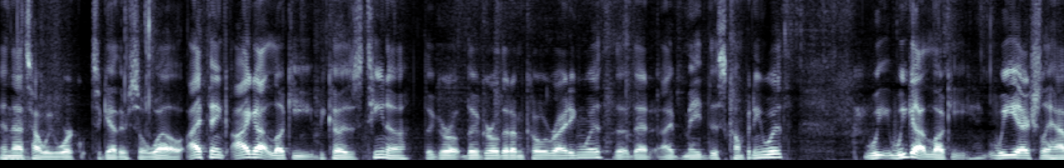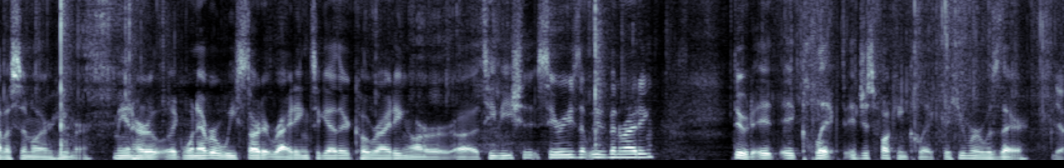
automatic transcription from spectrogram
and that's how we work together so well. I think I got lucky because Tina, the girl, the girl that I'm co-writing with, the, that I've made this company with, we we got lucky. We actually have a similar humor. Me and her, like whenever we started writing together, co-writing our uh, TV sh- series that we've been writing, dude, it it clicked. It just fucking clicked. The humor was there. Yeah.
